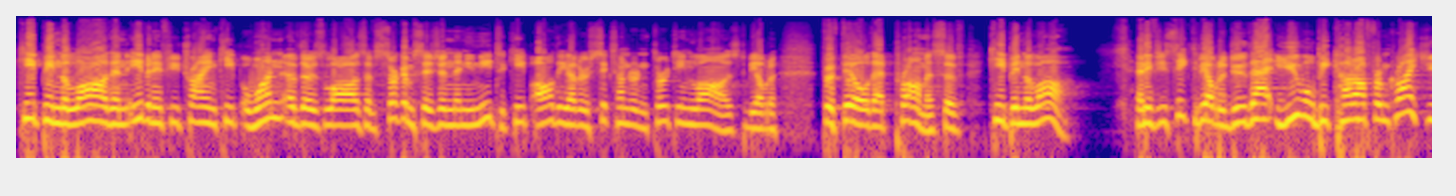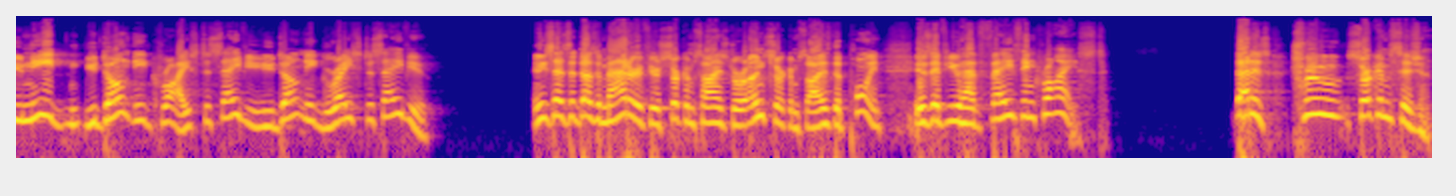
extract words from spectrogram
keeping the law, then even if you try and keep one of those laws of circumcision, then you need to keep all the other 613 laws to be able to fulfill that promise of keeping the law. And if you seek to be able to do that, you will be cut off from Christ. You, need, you don't need Christ to save you, you don't need grace to save you. And he says it doesn't matter if you're circumcised or uncircumcised. The point is if you have faith in Christ. That is true circumcision.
